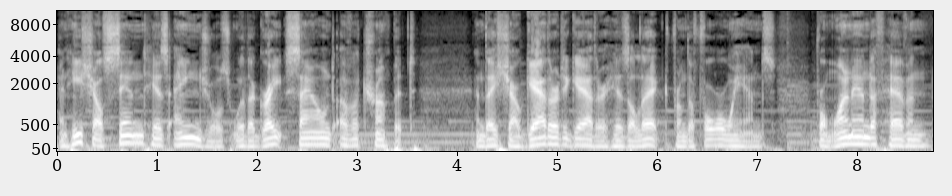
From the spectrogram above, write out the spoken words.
And he shall send his angels with a great sound of a trumpet, and they shall gather together his elect from the four winds, from one end of heaven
